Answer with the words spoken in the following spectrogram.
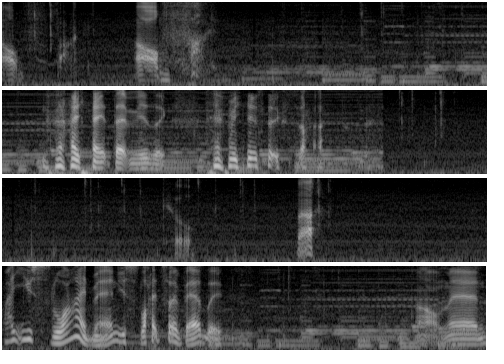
Oh, fuck. Oh, fuck. I hate that music. That music sucks. Cool. Ah. Why you slide, man? You slide so badly. Oh, man.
